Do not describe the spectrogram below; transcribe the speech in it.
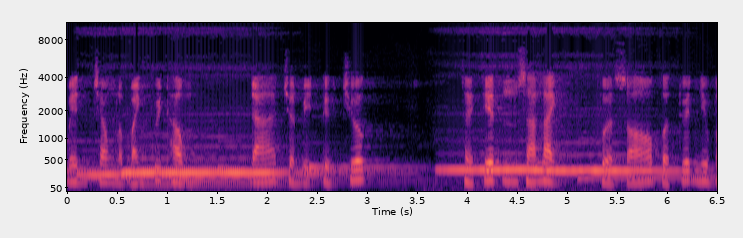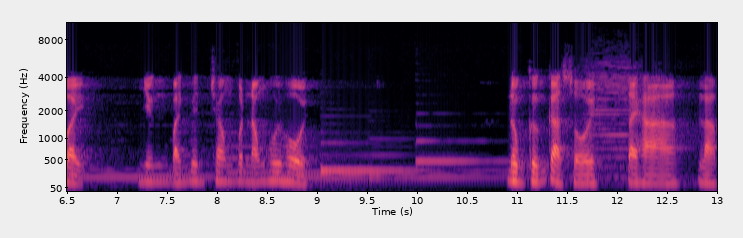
Bên trong là bánh quýt hồng Đã chuẩn bị từ trước. Thời tiết giá lạnh, Vừa gió vừa tuyết như vậy, Nhưng bánh bên trong vẫn nóng hôi hổi. Đồng cứng cả rồi Tài hạ làm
